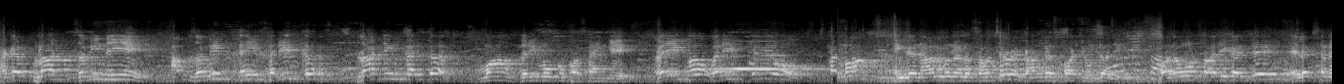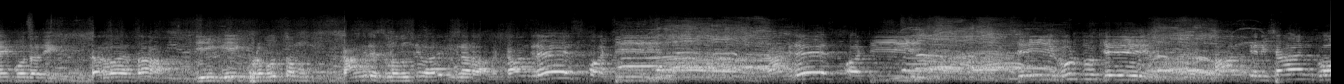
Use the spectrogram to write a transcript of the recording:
अगर प्लाट ज़मीन नहीं है, हम ज़मीन कहीं खरीद कर प्लाटिंग कर कर वहाँ गरीबों को फंसाएंगे गरीब हो गरीब कोई भी हो మా ఇంకా నాలుగున్నర సంవత్సరం కాంగ్రెస్ పార్టీ ఉంటుంది పదమూడు తారీఖు అయితే ఎలక్షన్ అయిపోతుంది తర్వాత ఈ ఈ ప్రభుత్వం కాంగ్రెస్ లో ఉండే వారికి నడవాలి కాంగ్రెస్ పార్టీ कांग्रेस पार्टी जय उर्दू के हाथ के निशान को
